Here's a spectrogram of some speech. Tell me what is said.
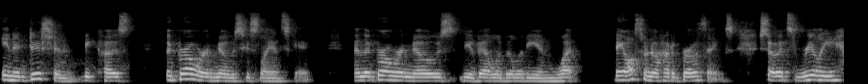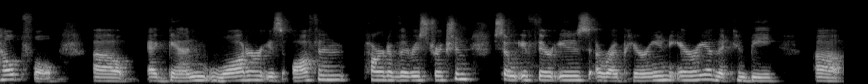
in addition because the grower knows his landscape and the grower knows the availability and what they also know how to grow things. So it's really helpful. Uh, again, water is often part of the restriction. So if there is a riparian area that can be uh,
